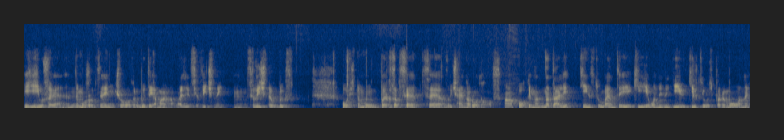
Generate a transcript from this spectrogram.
її вже не можуть з нею нічого зробити. Я маю на увазі фізичний фізичне вбивство. Ось тому, перш за все, це звичайно розголос. А поки на- надалі ті інструменти, які є, вони не діють, тільки ось перемовини,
